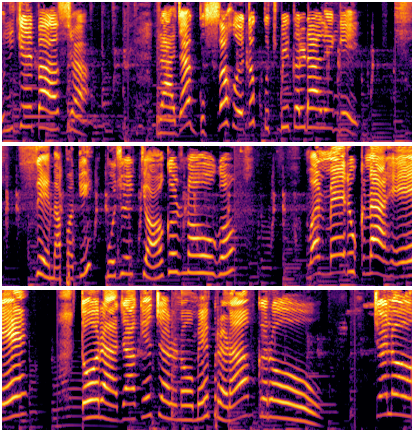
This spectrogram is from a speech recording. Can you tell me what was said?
उनके पास जा। राजा गुस्सा हुए तो कुछ भी कर डालेंगे। सेनापति मुझे क्या करना होगा? वन में रुकना है। तो राजा के चरणों में प्रणाम करो। चलो।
